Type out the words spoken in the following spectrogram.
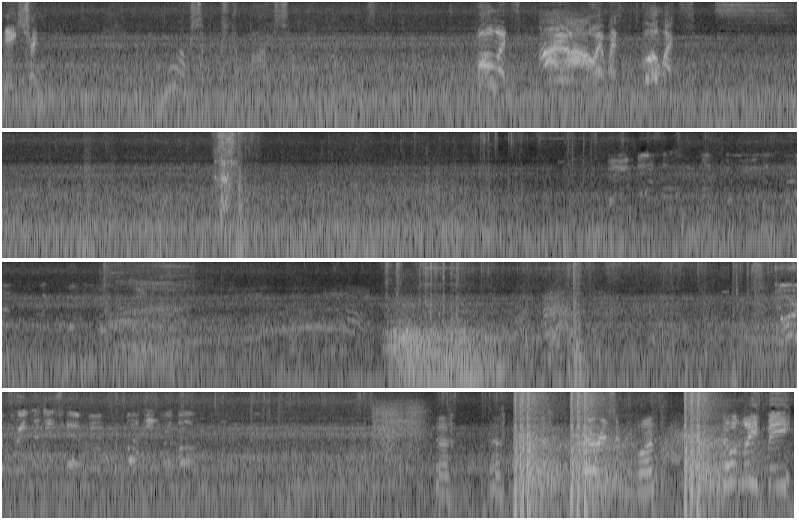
ration! I I was supposed to buy something. Bullets! I oh, it was bullets! Have Where is everyone? Don't leave me!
